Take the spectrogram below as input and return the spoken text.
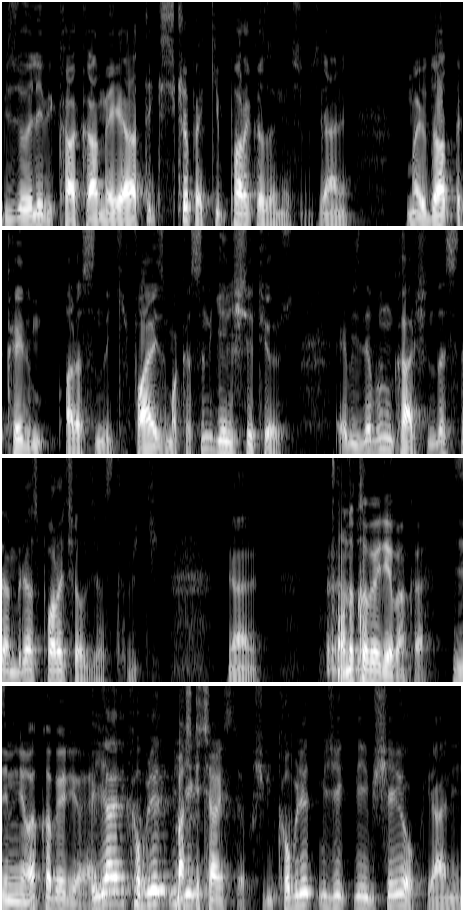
biz öyle bir KKM yarattık ki köpek gibi para kazanıyorsunuz. Yani mevduatla kredi arasındaki faiz makasını genişletiyoruz. E biz de bunun karşılığında sistem biraz para çalacağız tabii ki. Yani Onu kabul ediyor banka. Zimni olarak kabul ediyor e yani. yani kabul etmeyecek Başka çaresi yok. Şimdi kabul etmeyecek diye bir şey yok. Yani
